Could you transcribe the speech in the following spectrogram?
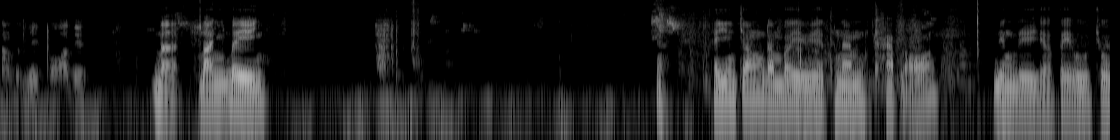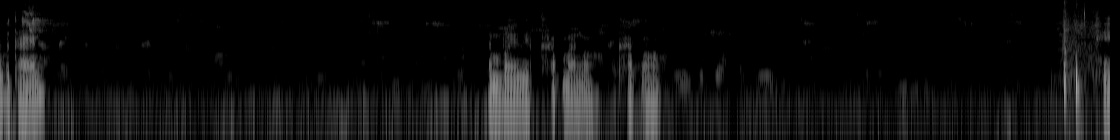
តាមទៅលេខពណ៌ទៀតបាទបាញ់បេ ងហើយយើងចង់ដើម្បីវាថ្នាំខាប់ល្អយើងលាយ PU ចូលបន្ថែមដើម្បីវាខាប់បានល្អខាប់ល្អអូខេ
